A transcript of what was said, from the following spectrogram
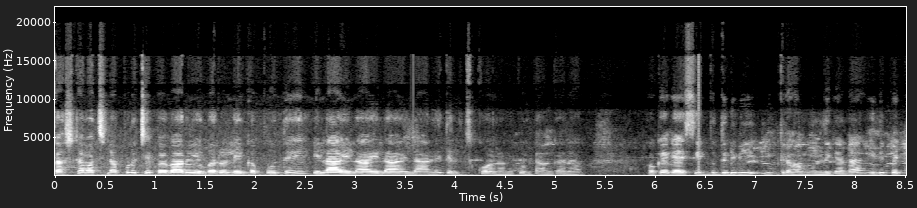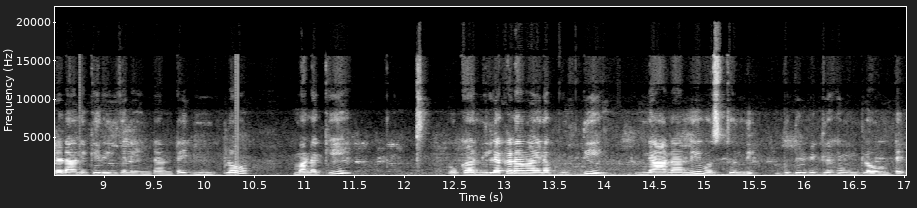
కష్టం వచ్చినప్పుడు చెప్పేవారు ఎవరు లేకపోతే ఎలా ఎలా ఎలా ఎలా అని తెలుసుకోవాలనుకుంటాం కదా. ఓకే గైస్ ఈ బుద్ధుడి విగ్రహం ఉంది కదా. ఇది పెట్టడానికి రీజన్ ఏంటంటే ఇంట్లో మనకి ఒక నిలకడమైన బుద్ధి జ్ఞానాన్ని వస్తుంది. బుద్ధుడి విగ్రహం ఇంట్లో ఉంటే.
